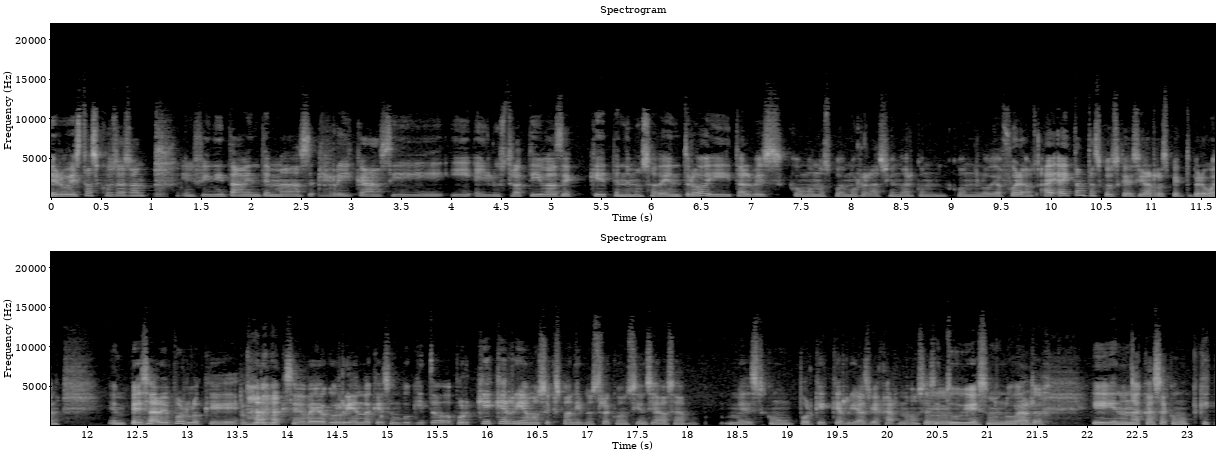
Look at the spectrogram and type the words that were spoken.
pero estas cosas son pff, infinitamente más ricas y, y- e ilustrativas de qué tenemos adentro y tal vez cómo nos podemos relacionar con, con lo de afuera. O sea, hay, hay tantas cosas que decir al respecto, pero bueno, empezaré por lo, que, que se me vaya ocurriendo, que es un poquito, ¿por qué querríamos expandir nuestra conciencia? O sea, es como, ¿por qué querrías viajar, no? O sea, si tú Mm. vives en un lugar y en una casa, como, ¿qué-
